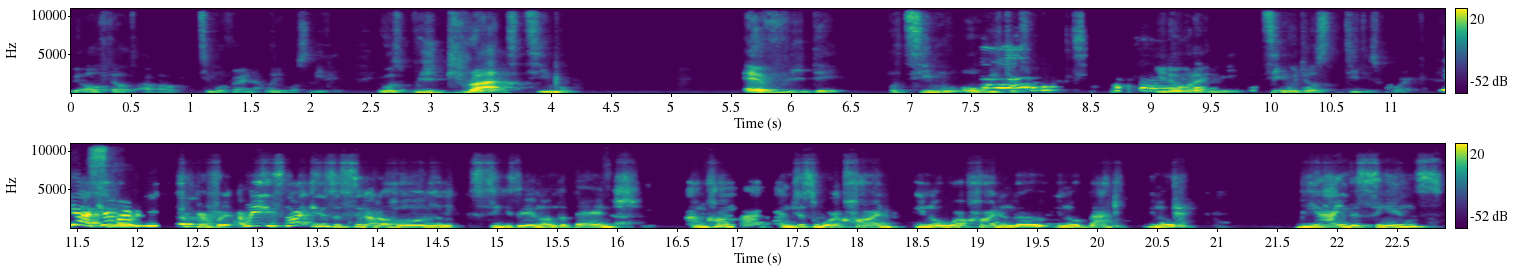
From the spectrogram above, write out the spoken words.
we all felt about Timo Werner when he was leaving. It was we dragged Timo every day, but Timo always just worked. You know what I mean? Timo just did his work. Yeah, I can't So- really so perfect. I mean, it's not easy to sit out a whole season on the bench Exactly. and come back and just work hard, you know, work hard in the, you know, back, you know, behind the scenes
